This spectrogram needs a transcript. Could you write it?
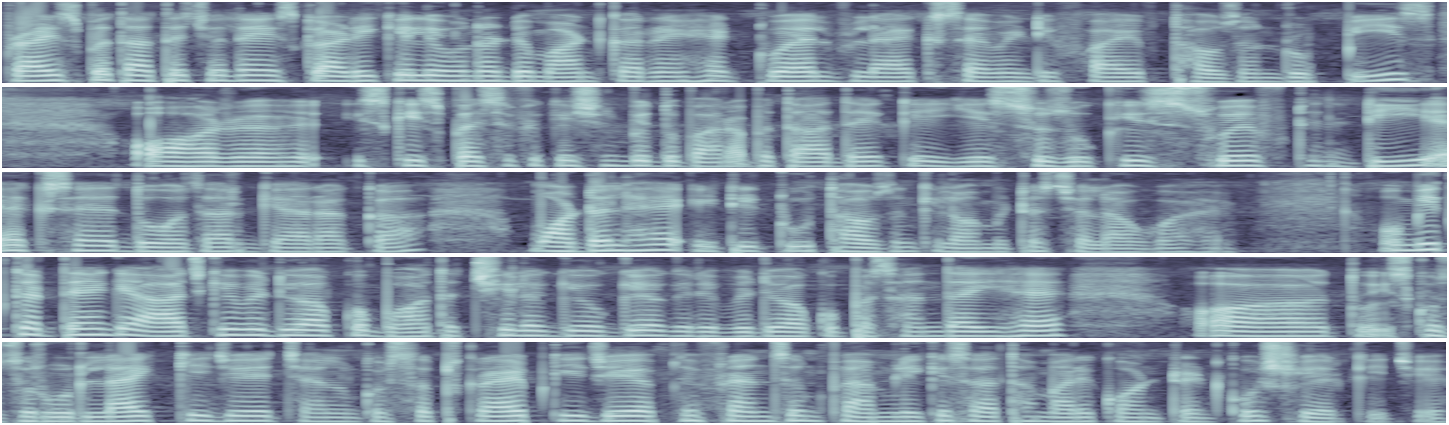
प्राइस बताते चलें इस गाड़ी के लिए ओनर डिमांड कर रहे हैं twelve lakh seventy five thousand rupees और इसकी स्पेसिफिकेशन भी दोबारा बता दें कि ये सुजुकी स्विफ्ट डी एक्स है 2011 का मॉडल है 82,000 किलोमीटर चला हुआ है। उम्मीद करते हैं कि आज की वीडियो आपको बहुत अच्छी लगी होगी। अगर ये वीडियो आपको पसंद आई है और तो इसको ज़रूर लाइक कीजिए चैनल को सब्सक्राइब कीजिए अपने फ्रेंड्स एंड फैमिली के साथ हमारे कॉन्टेंट को शेयर कीजिए।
